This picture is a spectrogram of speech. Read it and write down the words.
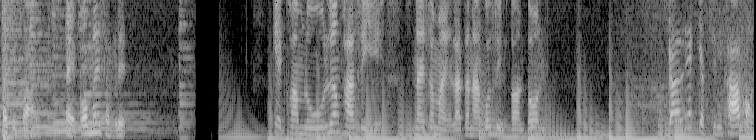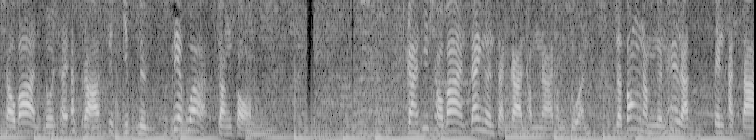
2383 แต่ก็ไม่สำเร็จ เกร็ดความรู้เรื่องภาษีในสมัยรัตนโกสินทร์ตอนต้น การเรียกเก็บสินค้าของชาวบ้าน โดยใช้อัตรา 10หยิบหนึ่งเรียกว่าจังกอบ การที่ชาวบ้านได้เงินจากการทำนาทำสวน จะต้องนำเงินให้รัฐเป็นอัตรา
